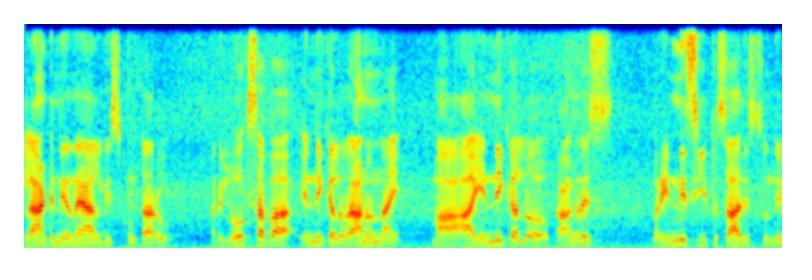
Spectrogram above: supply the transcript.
ఎలాంటి నిర్ణయాలు తీసుకుంటారు? మరి లోక్సభ ఎన్నికలు రానున్నాయి. మా ఆ ఎన్నికల్లో కాంగ్రెస్ మరి ఎన్ని సీట్లు సాధిస్తుంది?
